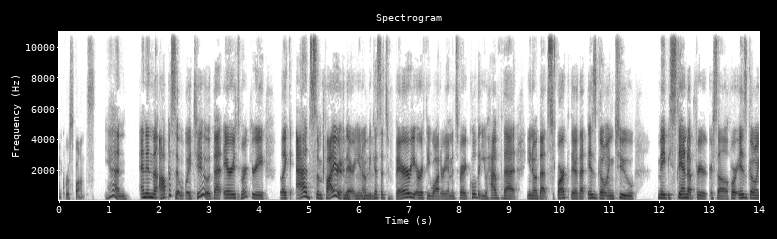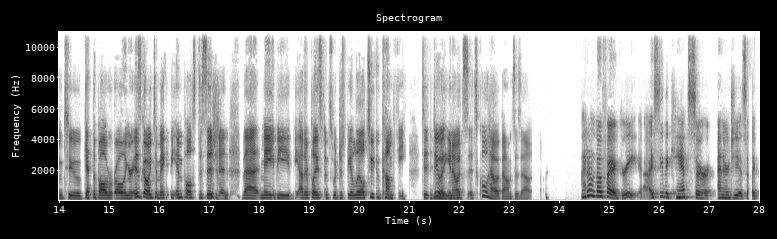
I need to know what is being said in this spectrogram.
like response. Yeah, and and in the opposite way too, that Aries Mercury like adds some fire there, you know, mm-hmm. because it's very earthy, watery, and it's very cool that you have that, you know, that spark there that is going to maybe stand up for yourself or is going to get the ball rolling or is going to make the impulse decision that maybe the other placements would just be a little too comfy to do mm-hmm. it you know mm-hmm. it's it's cool how it balances out I don't know if I agree. I see the cancer energy as like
